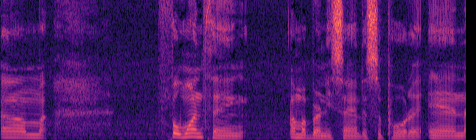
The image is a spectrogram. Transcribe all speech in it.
Um for one thing, I'm a Bernie Sanders supporter, and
